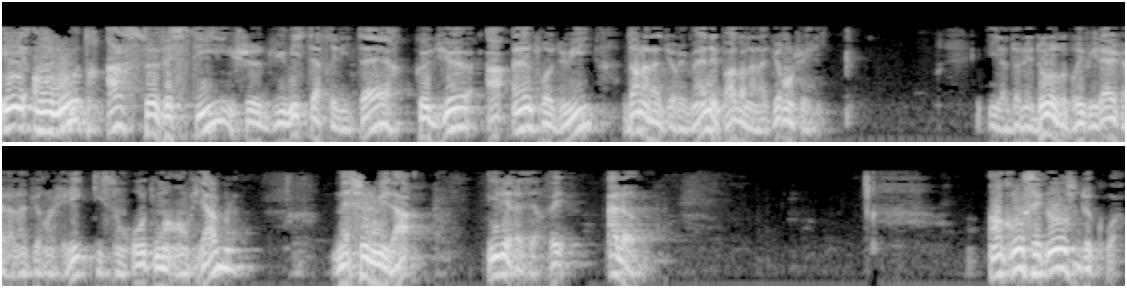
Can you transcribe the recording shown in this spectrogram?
et en outre à ce vestige du mystère trinitaire que Dieu a introduit dans la nature humaine et pas dans la nature angélique. Il a donné d'autres privilèges à la nature angélique qui sont hautement enviables, mais celui-là, il est réservé à l'homme. En conséquence de quoi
